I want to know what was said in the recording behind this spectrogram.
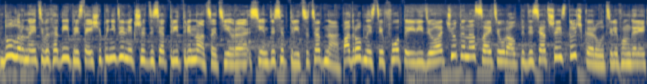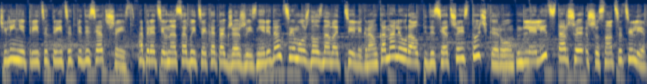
Доллар на эти выходные предстоящий понедельник 63.13, евро 70.31. Подробности, фото и видео отчеты на сайте урал56.ру, телефон горячей линии 30 30 56. Оперативно о событиях, а также о жизни редакции можно узнавать в телеграм-канале урал56.ру для лиц старше 16 лет.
